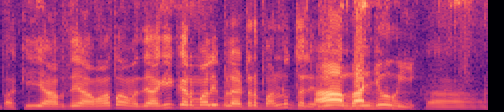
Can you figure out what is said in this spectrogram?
ਬਾਕੀ ਆਪਦੇ ਆਵਾਂ ਤਾਂ ਆਉਂਦੇ ਆ ਕੀ ਕਰਮ ਵਾਲੀ ਬਲੈਡਰ ਬੰਨ ਲੂ ਥੱਲੇ। ਹਾਂ ਬਣ ਜੂਗੀ। ਹਾਂ।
